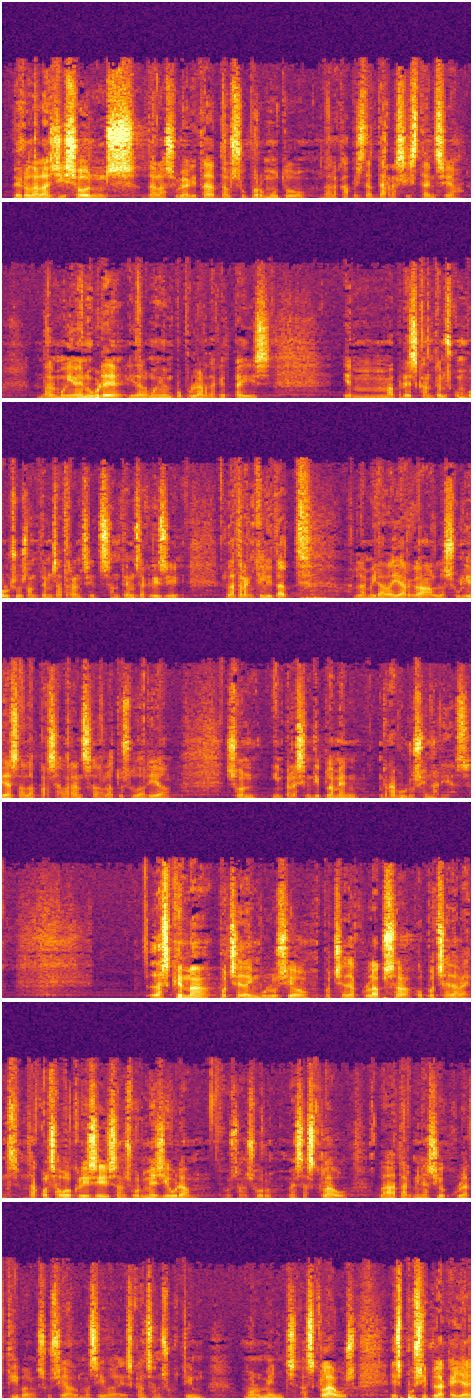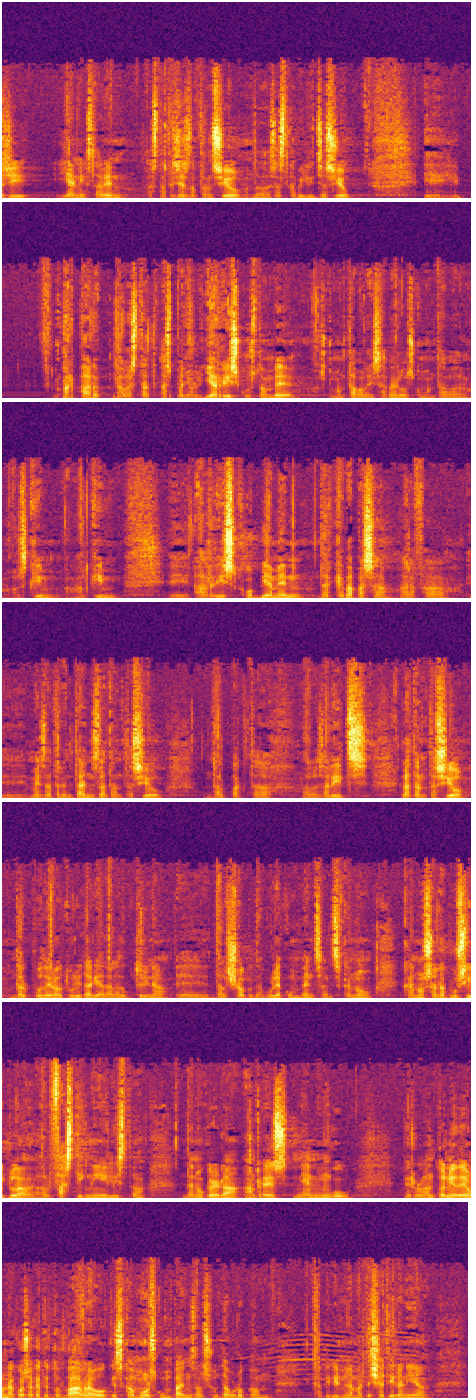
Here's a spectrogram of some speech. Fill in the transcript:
però de les lliçons, de la solidaritat, del suport mutu, de la capacitat de resistència del moviment obrer i del moviment popular d'aquest país, hem après que en temps convulsos, en temps de trànsits, en temps de crisi, la tranquil·litat, la mirada llarga, la solidesa, la perseverança, la tossuderia són imprescindiblement revolucionàries. L'esquema pot ser d'involució, pot ser de col·lapse o pot ser d'avenç. De qualsevol crisi se'n surt més lliure o se'n surt més esclau. La determinació col·lectiva, social, massiva, és que ens en sortim molt menys esclaus. És possible que hi hagi, n'hi està ben, estratègies de tensió, de desestabilització eh, per part de l'estat espanyol. Hi ha riscos també, els comentava la Isabel, els comentava el Quim, el Quim eh, el risc, òbviament, del que va passar ara fa eh, més de 30 anys, la tentació del pacte de les elites, la tentació del poder autoritari de la doctrina eh, del xoc, de voler convèncer-nos que, no, que no serà possible, el fàstic nihilista de no creure en res ni en ningú, però l'Antonio deia una cosa que té tot la raó, que és que molts companys del sud d'Europa que vivim la mateixa tirania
